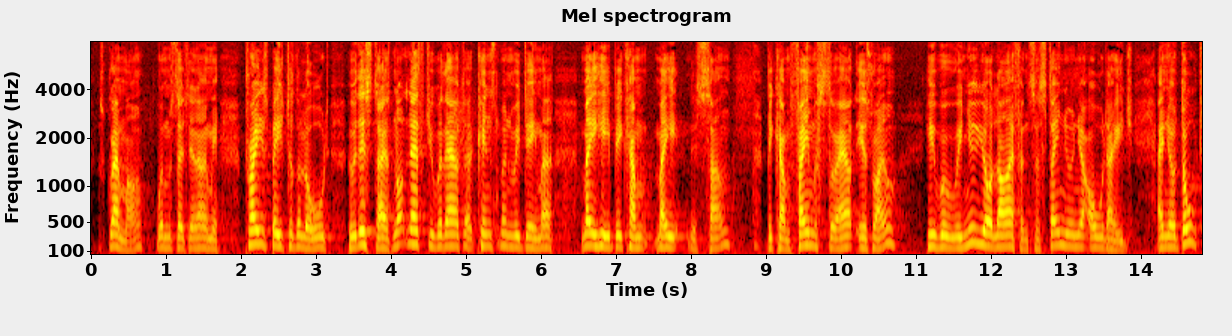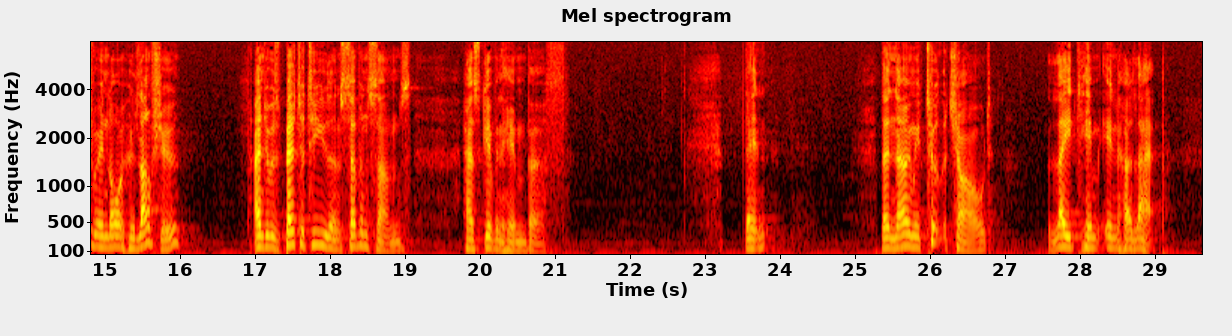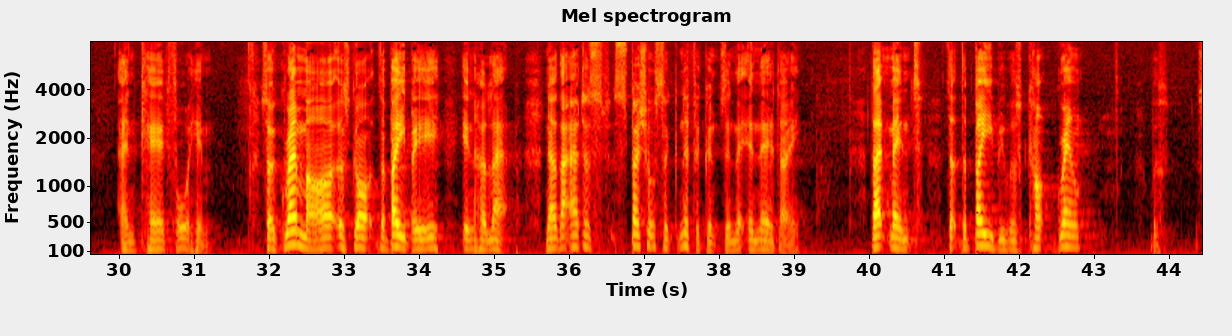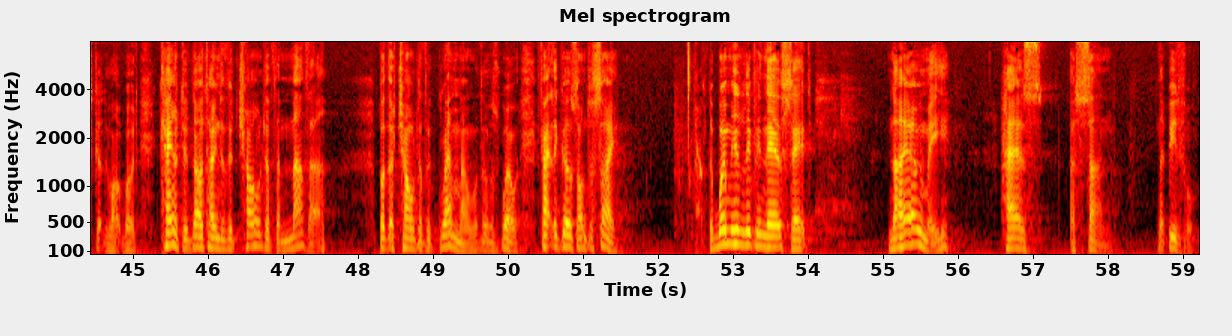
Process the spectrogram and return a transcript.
his grandma, woman said to Naomi, Praise be to the Lord, who this day has not left you without a kinsman redeemer, May he become, may this son become famous throughout Israel. He will renew your life and sustain you in your old age. And your daughter in law, who loves you and who is better to you than seven sons, has given him birth. Then, then Naomi took the child, laid him in her lap, and cared for him. So, grandma has got the baby in her lap. Now, that had a special significance in, the, in their day. That meant that the baby was, ground, was let's get the right word, counted not only the child of the mother, but the child of the grandmother as well. In fact, it goes on to say, the women living there said, Naomi has a son. Isn't that beautiful?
